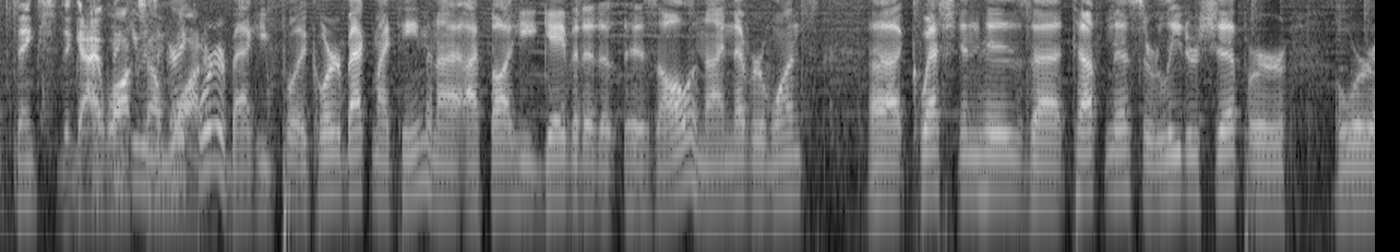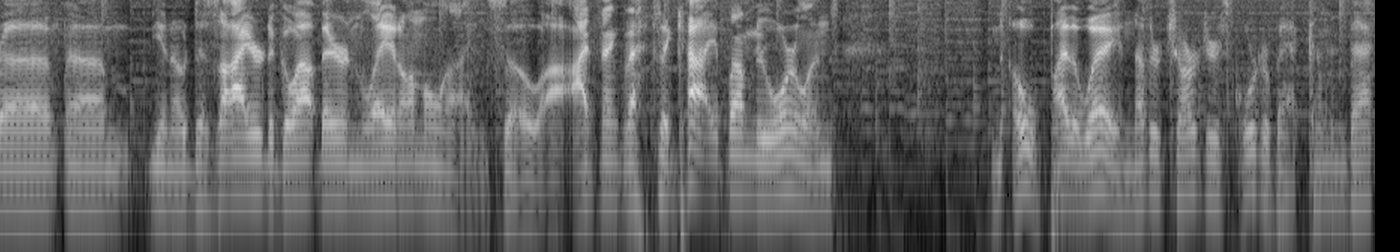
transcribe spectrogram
thinks the guy I think walks he was on a great water. quarterback. He played quarterback my team, and I, I thought he gave it a, his all, and I never once uh, questioned his uh, toughness or leadership or or uh, um, you know desire to go out there and lay it on the line. So uh, I think that's a guy. If I'm New Orleans. Oh, by the way, another Chargers quarterback coming back.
